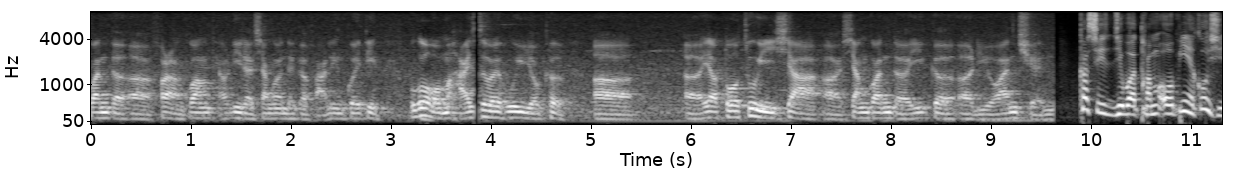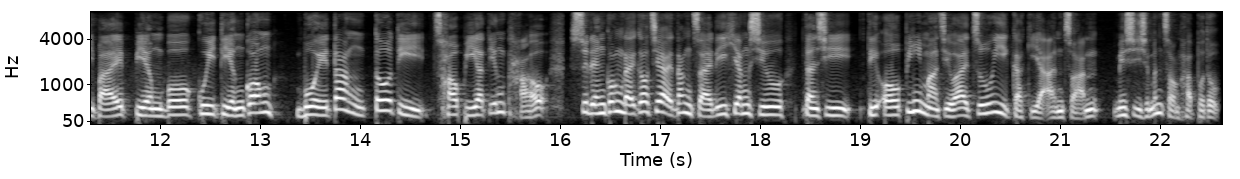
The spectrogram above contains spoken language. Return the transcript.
关的呃发展光条例的相关的一个法令规定，不过我们还是会呼吁游客呃呃要多注意一下呃相关的一个呃旅游安全。确实，日月潭湖边的告示牌并无规定讲袂当倒伫草皮啊顶头。虽然讲来到遮会当在你享受，但是伫湖边嘛就要注意家己的安全。面是什么综合报道？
